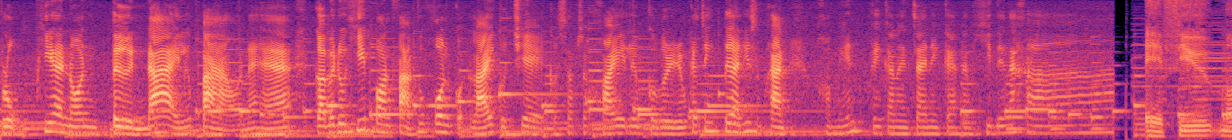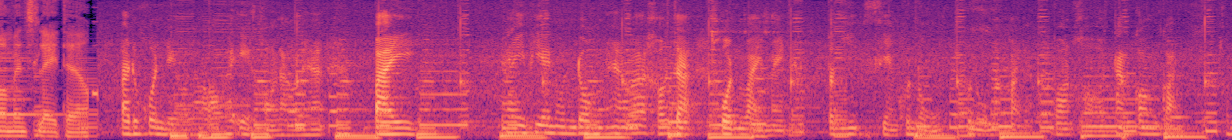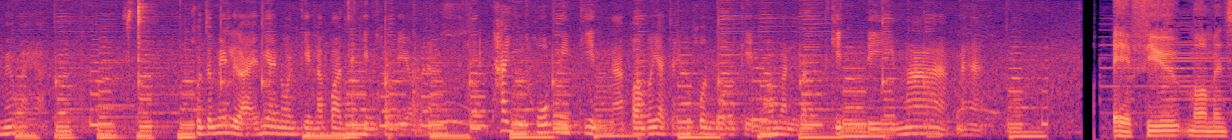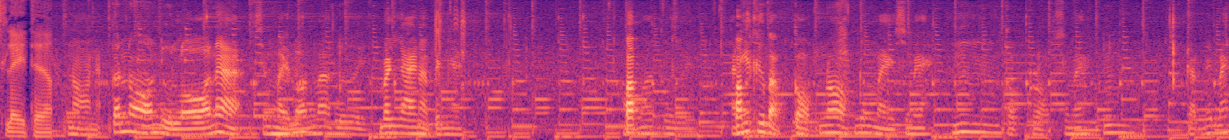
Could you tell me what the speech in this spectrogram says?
ปลุกพี่อนนท์ตื่นได้หรือเปล่านะฮะ ก่อนไปดูคลิปปอนฝากทุกคนกดไลค์ กดแชร์ กด subscribe อย่าลืมกดกระดิ่งกระจิ้งเตือนที่สำคัญ คอมเมนต์เป็นกำลังใจในการทำคลิปด้วยนะคะ A few moments later. ไปทุกคนเดี๋ยวเราเอาพระเอกของเรานะฮะ ไป ให้พี่อนนท์ดมนะฮะว่าเขาจะทนไหวไหมนะตอนนี้เสียงคุณหนูคุณหนูมาก่อนนะปอนขอตั้งกล้องก่อนทนไม่ไหวอะคุณจะไม่เหลือให้พี่อนนท์กินแล้วปอนจะกินคนเดียวนะถ้า YouTube มีกลิ่นนะปอนก็อยากจะให้ทุกคนดมกลิ่นเพราะมันแบบกลิ่นดีมากนะฮะ A few moments later. นอนอะก็นอนอยู่ร้อนอะเชียงใหม่ร้อนมากเลย บรรยายหน่อยเป็นไง ร้อนมากเลยอันนี้คือแบบกรอบนอกนุ่มในใช่ไหมอืมกรอบกรอบๆใช่ไหมอืมกัดได้ไหม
